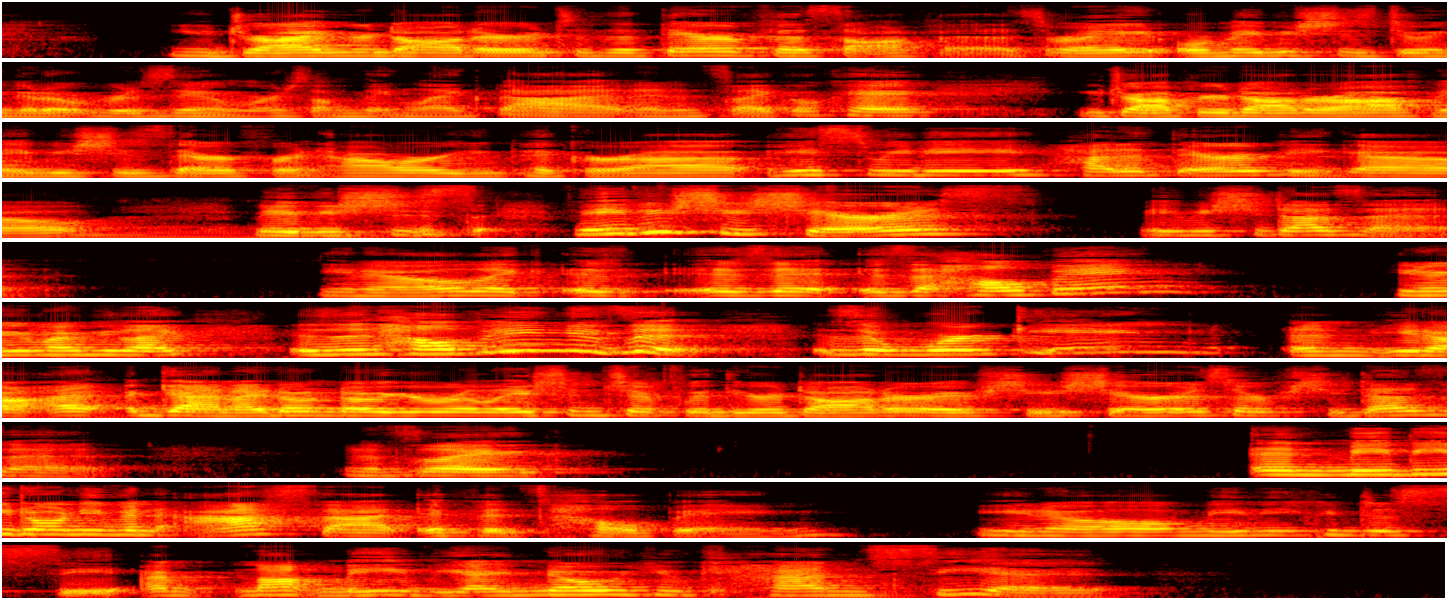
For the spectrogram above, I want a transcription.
You drive your daughter to the therapist's office, right? Or maybe she's doing it over Zoom or something like that. And it's like, okay, you drop your daughter off. Maybe she's there for an hour. You pick her up. Hey, sweetie, how did therapy go? Maybe she's maybe she shares. Maybe she doesn't you know, like is is it is it helping? You know, you might be like, is it helping? Is it is it working? And you know, I, again, I don't know your relationship with your daughter if she shares or if she doesn't. And it's like and maybe you don't even ask that if it's helping. You know, maybe you can just see I'm not maybe. I know you can see it.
